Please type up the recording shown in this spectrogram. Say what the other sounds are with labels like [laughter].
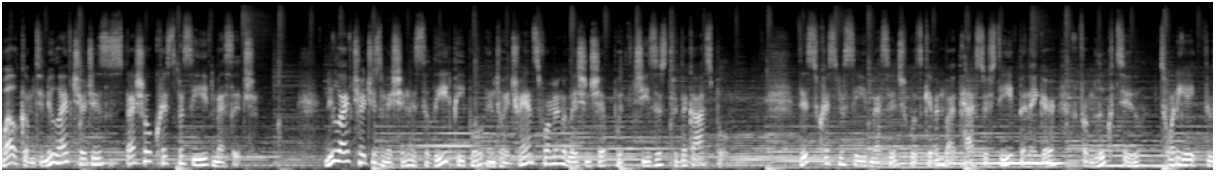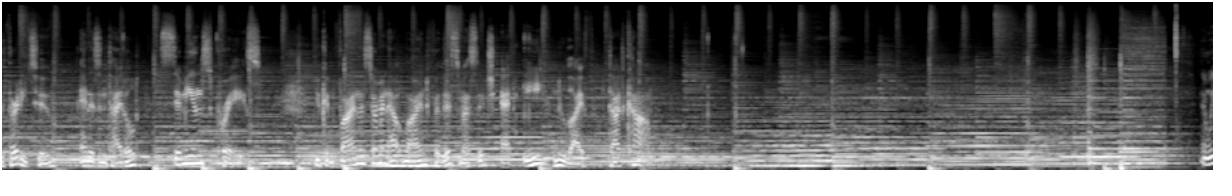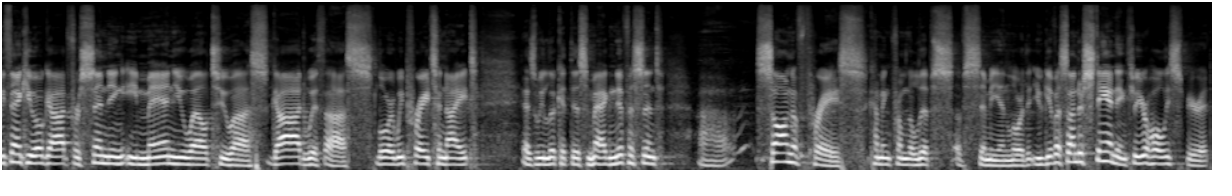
Welcome to New Life Church's special Christmas Eve message. New Life Church's mission is to lead people into a transforming relationship with Jesus through the gospel. This Christmas Eve message was given by Pastor Steve Benninger from Luke 2 28 through 32 and is entitled Simeon's Praise. You can find the sermon outlined for this message at enewlife.com. thank you, O oh God, for sending Emmanuel to us, God with us. Lord, we pray tonight as we look at this magnificent uh, song of praise coming from the lips of Simeon, Lord, that you give us understanding through your Holy Spirit.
